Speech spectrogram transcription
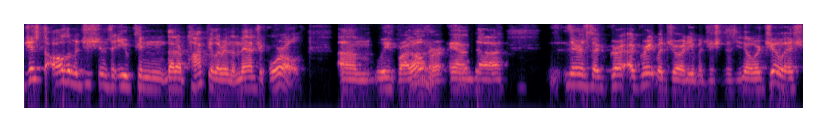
just all the magicians that you can that are popular in the magic world. Um, we've brought over, and uh, there's a, gr- a great majority of magicians. As you know, we're Jewish,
